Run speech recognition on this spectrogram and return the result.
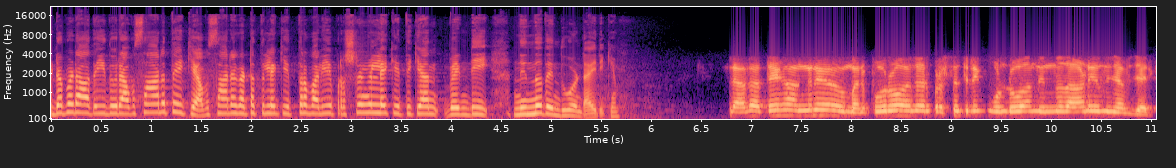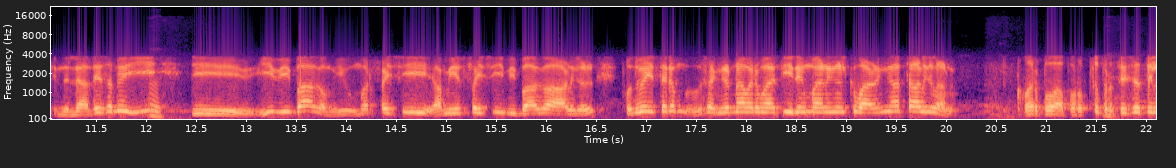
ഇടപെടാതെ ഇതൊരു അവസാനത്തേക്ക് അവസാന ഘട്ടത്തിലേക്ക് ഇത്ര വലിയ പ്രശ്നങ്ങളിലേക്ക് എത്തിക്കാൻ വേണ്ടി നിന്നത് എന്തുകൊണ്ടായിരിക്കും? അല്ല അത് അദ്ദേഹം അങ്ങനെ മനഃപൂർവം അതൊരു പ്രശ്നത്തിലേക്ക് കൊണ്ടുപോകാൻ നിന്നതാണ് എന്ന് ഞാൻ വിചാരിക്കുന്നില്ല. അതേസമയം ഈ ഈ ഈ വിഭാഗം ഈ ഉമർ ഫൈസി അമീർ ഫൈസി വിഭാഗം ആളുകൾ പൊതുവെ ഇത്തരം സംഘടനാപരമായ തീരുമാനങ്ങൾക്ക് വഴങ്ങാത്ത ആളുകളാണ്. അവർ പുറത്ത് പ്രത്യക്ഷത്തിൽ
